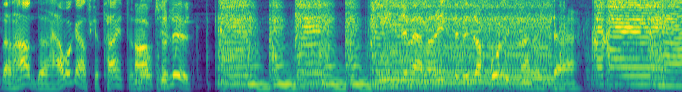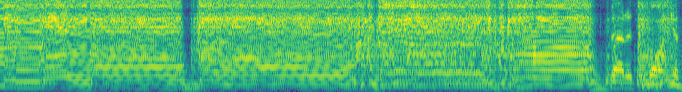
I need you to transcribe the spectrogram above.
Den, här, den här var ganska tajt ändå. Ja, absolut. Mindre mellanregister. Vi drar på lite mellanregister här. Där är tillbaka till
